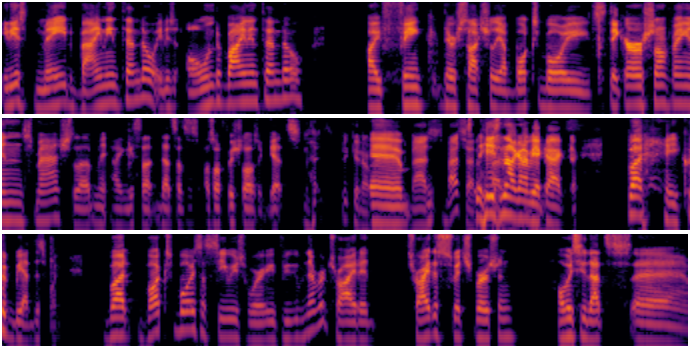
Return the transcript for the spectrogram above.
It is made by Nintendo. It is owned by Nintendo. I think there's actually a Box Boy sticker or something in Smash. So that may, I guess that, that's as, as official as it gets. Speaking of Um, Smash, Smash he's not gonna be a character, but he could be at this point. But Box Boy is a series where if you've never tried it, try the Switch version. Obviously, that's uh,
